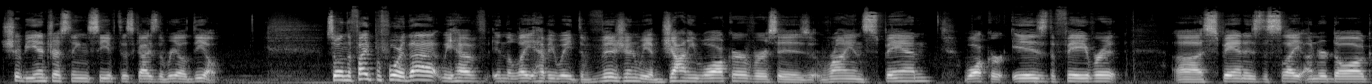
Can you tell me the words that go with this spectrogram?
Should be interesting to see if this guy's the real deal. So in the fight before that, we have in the light heavyweight division, we have Johnny Walker versus Ryan Spann. Walker is the favorite. Uh, Spann is the slight underdog.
